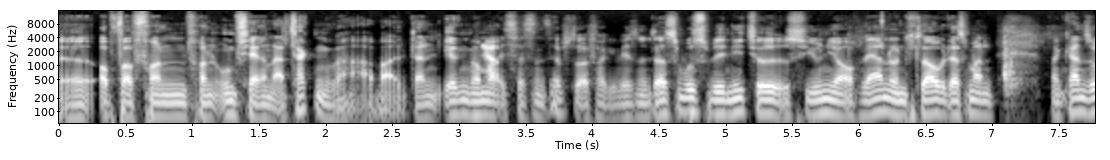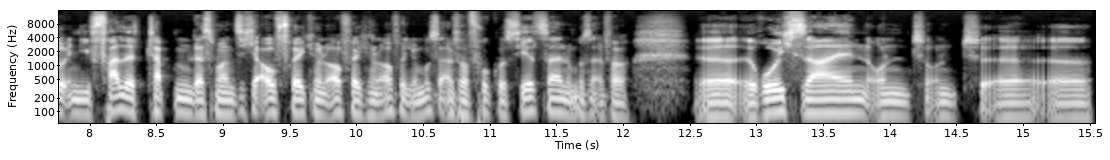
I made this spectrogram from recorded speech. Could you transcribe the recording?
äh, Opfer von, von unfairen Attacken war. Aber dann irgendwann ja. mal ist das ein Selbstläufer gewesen. Und das muss Benitius Junior auch lernen. Und ich glaube, dass man, man kann so in die Falle tappen, dass man sich aufregt und aufregt und aufregt. Du musst einfach fokussiert sein, du musst einfach äh, ruhig sein und, und äh, äh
